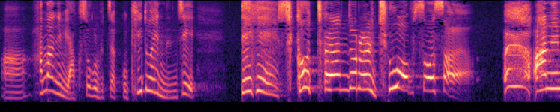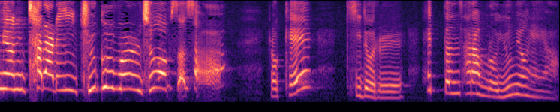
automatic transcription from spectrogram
아, 하나님 약속을 붙잡고 기도했는지 내게 스코틀랜드를 주옵소서 아니면 차라리 죽음을 주옵소서 이렇게 기도를 했던 사람으로 유명해요.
